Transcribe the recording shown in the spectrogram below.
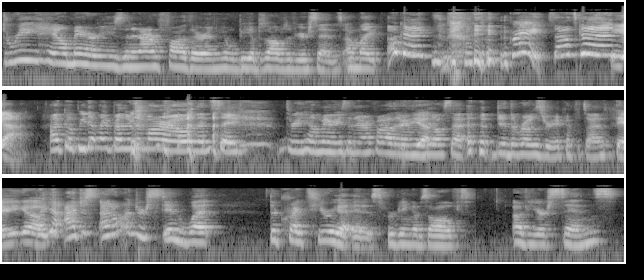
three Hail Marys and an Our Father and you'll be absolved of your sins. I'm like, okay. Great. Sounds good. Yeah. I'll go beat up my brother tomorrow and then say three Hail Marys and an Our Father and Yeah. we'll all set. Do the rosary a couple times. There you go. But yeah, I just I don't understand what the criteria is for being absolved of your sins.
